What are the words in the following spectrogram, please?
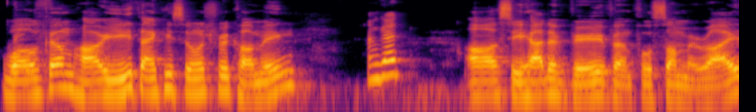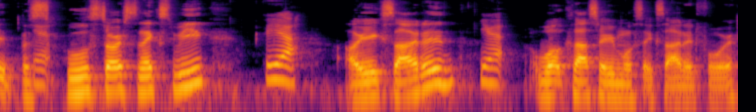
Welcome. How are you? Thank you so much for coming. I'm good. Uh, so you had a very eventful summer, right? But Yeah. school starts next week. Yeah. Are you excited? Yeah. What class are you most excited for?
